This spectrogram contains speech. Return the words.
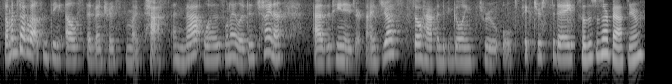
So I'm going to talk about something else adventurous from my past, and that was when I lived in China as a teenager. I just so happened to be going through old pictures today. So this was our bathroom.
